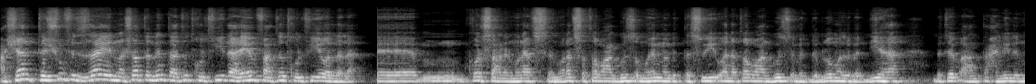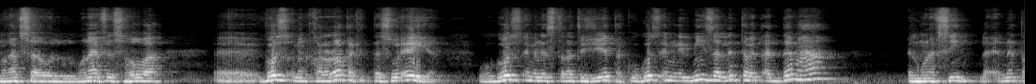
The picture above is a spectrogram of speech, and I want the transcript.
عشان تشوف إزاي النشاط اللي أنت هتدخل فيه ده هينفع تدخل فيه ولا لأ. كورس عن المنافسة المنافسة طبعا جزء مهم من التسويق وأنا طبعا جزء من الدبلومة اللي بديها بتبقى عن تحليل المنافسة والمنافس هو آه، جزء من قراراتك التسويقية وجزء من استراتيجيتك وجزء من الميزة اللي أنت بتقدمها المنافسين لأن أنت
